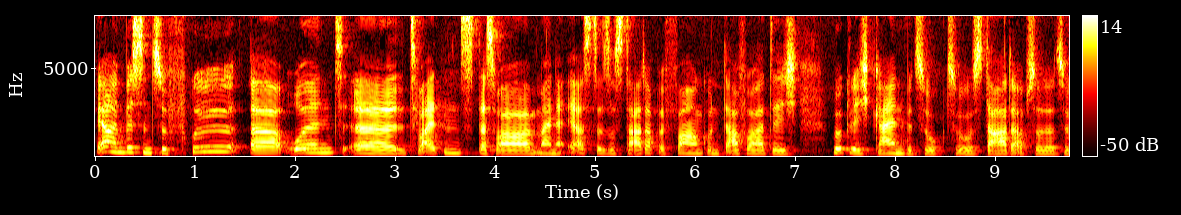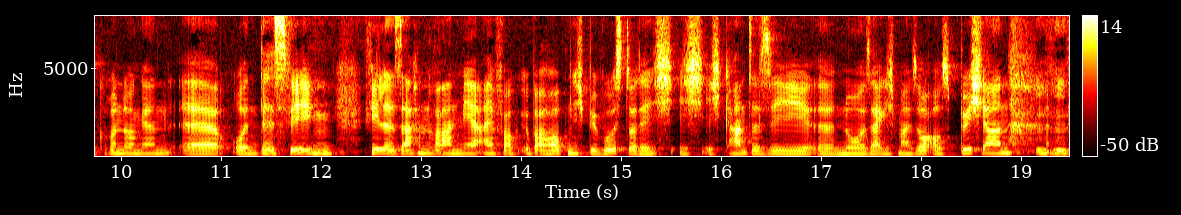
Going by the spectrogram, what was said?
Ja, ein bisschen zu früh. Äh, und äh, zweitens, das war meine erste so Startup-Erfahrung und davor hatte ich wirklich keinen Bezug zu Startups oder zu Gründungen. Äh, und deswegen viele Sachen waren mir einfach überhaupt nicht bewusst oder ich, ich, ich kannte sie äh, nur, sage ich mal so, aus Büchern. Mhm.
